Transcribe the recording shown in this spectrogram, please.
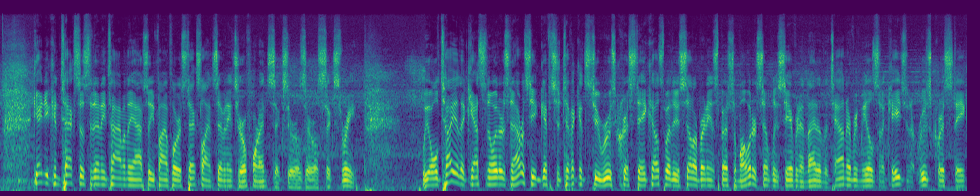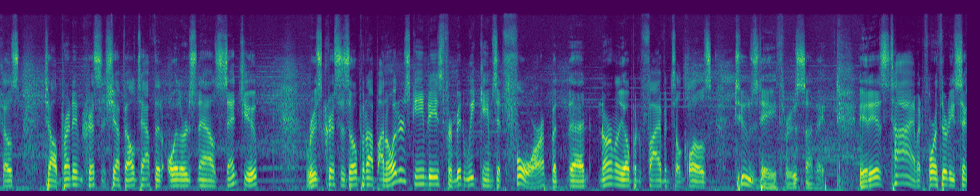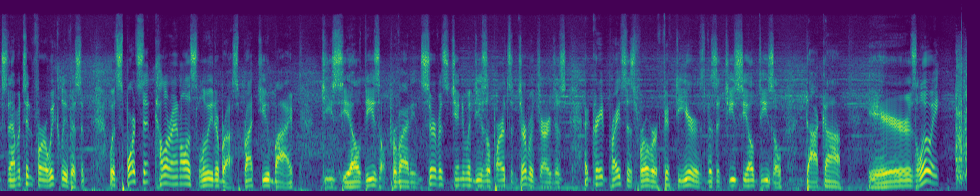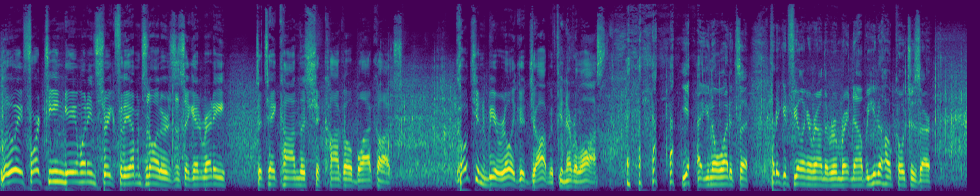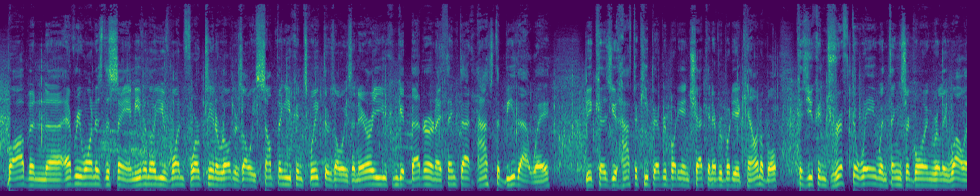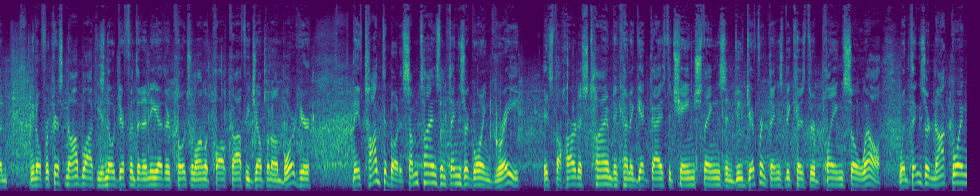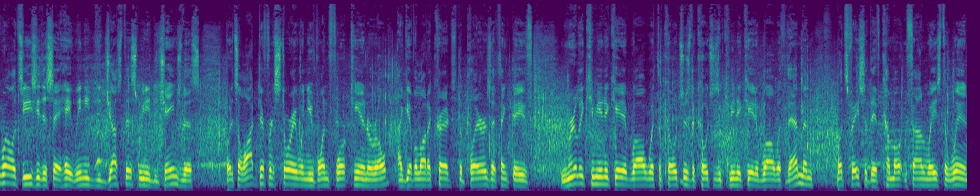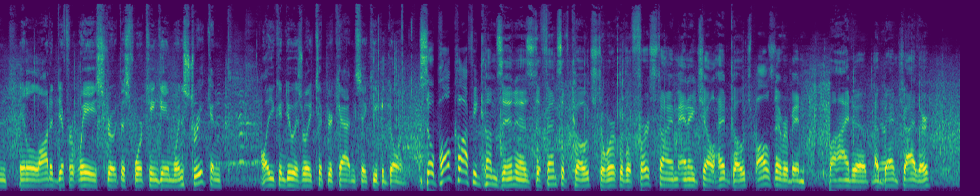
Again, you can text us at any time on the Ashley Fine Floors text line 780-496-0063. We will tell you that guests and Oilers now receive gift certificates to Ruth's Chris Steakhouse. Whether you're celebrating a special moment or simply savoring a night of the town, every meal is an occasion at Ruth's Chris Steakhouse. Tell Brendan, Chris, and Chef Eltap that Oilers now sent you. Ruth's Chris is open up on Oilers game days for midweek games at 4, but uh, normally open 5 until close Tuesday through Sunday. It is time at 436 in Edmonton for a weekly visit with Sportsnet color analyst Louie DeBrusk, brought to you by GCL Diesel, providing service, genuine diesel parts, and turbocharges at great prices for over 50 years. Visit GCLDiesel.com. Here's Louie. Louie, 14 game winning streak for the Edmonton Oilers as they get ready to take on the Chicago Blackhawks. Coaching would be a really good job if you never lost. yeah, you know what? It's a pretty good feeling around the room right now, but you know how coaches are. Bob, and uh, everyone is the same. Even though you've won 14 in a row, there's always something you can tweak. There's always an area you can get better, and I think that has to be that way because you have to keep everybody in check and everybody accountable because you can drift away when things are going really well. And, you know, for Chris Knoblauch, he's no different than any other coach, along with Paul Coffey jumping on board here. They've talked about it. Sometimes when things are going great, it's the hardest time to kind of get guys to change things and do different things because they're playing so well. When things are not going well, it's easy to say, hey, we need to adjust this, we need to change this. But it's a lot different story when you've won 14 in a row. I give a lot of credit to the players. I think they've really communicated well with the coaches. The coaches have communicated well with them. And let's face it, they've come out and found ways to win in a lot of different ways throughout this 14 game win streak. And all you can do is really tip your cat and say keep it going. So Paul Coffey comes in as defensive coach to work with a first-time NHL head coach. Paul's never been behind a, a yeah. bench either,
